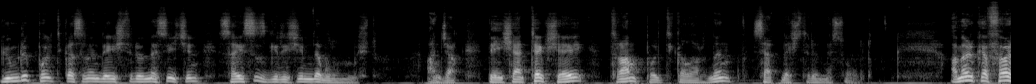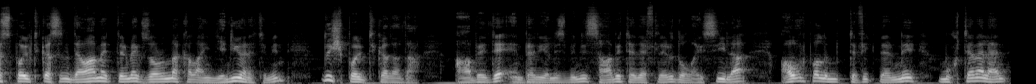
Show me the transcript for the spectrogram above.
gümrük politikasının değiştirilmesi için sayısız girişimde bulunmuştu. Ancak değişen tek şey Trump politikalarının sertleştirilmesi oldu. America First politikasını devam ettirmek zorunda kalan yeni yönetimin dış politikada da ABD emperyalizminin sabit hedefleri dolayısıyla Avrupalı müttefiklerini muhtemelen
